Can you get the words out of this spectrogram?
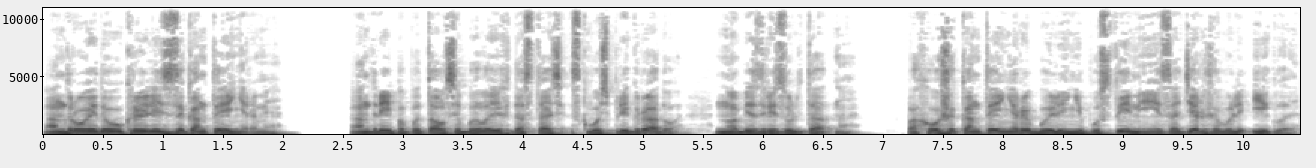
Андроиды укрылись за контейнерами. Андрей попытался было их достать сквозь преграду, но безрезультатно. Похоже, контейнеры были не пустыми и задерживали иглы.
